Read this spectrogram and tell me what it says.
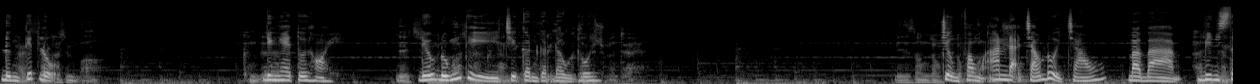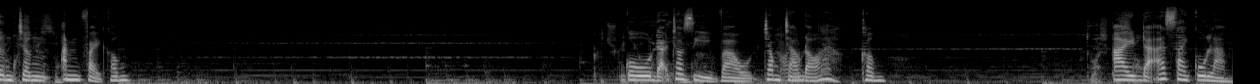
Đừng tiết lộ. Nhưng nghe tôi hỏi. Nếu đúng thì chỉ cần gật đầu thôi. Trưởng phòng An đã cháo đổi cháo mà bà Min Sơn Trân ăn phải không? Cô đã cho gì vào trong cháo đó à? Không. Ai đã sai cô làm?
